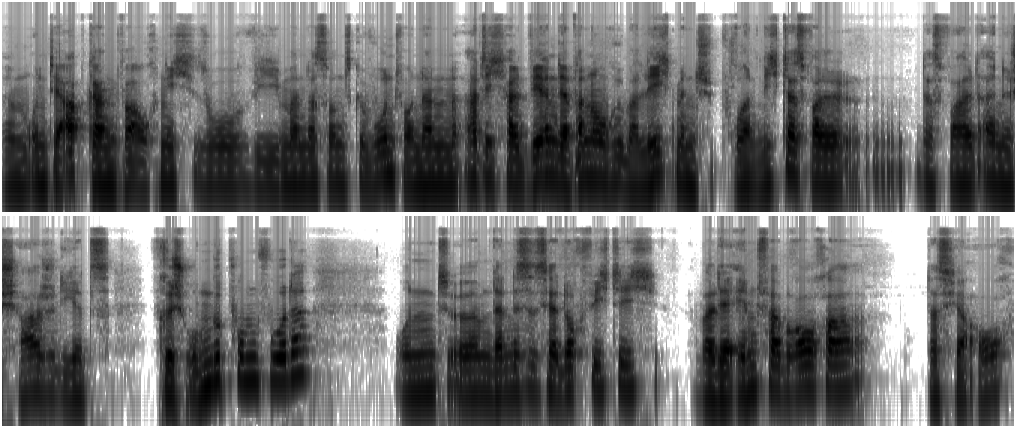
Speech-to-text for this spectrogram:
Ähm, und der Abgang war auch nicht so, wie man das sonst gewohnt war. Und dann hatte ich halt während der Wanderung überlegt, Mensch, woran nicht das? Weil das war halt eine Charge, die jetzt frisch umgepumpt wurde. Und ähm, dann ist es ja doch wichtig, weil der Endverbraucher das ja auch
